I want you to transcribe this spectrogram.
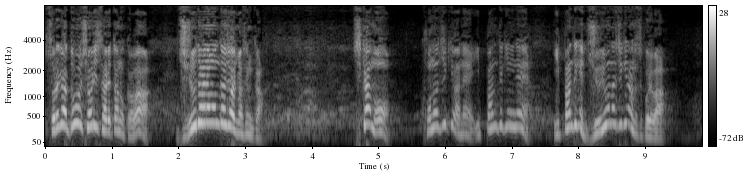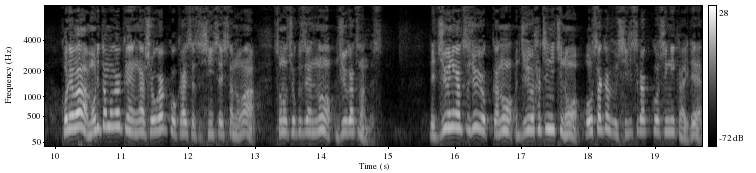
それがどう処理されたのかは、重大な問題じゃありませんか。しかも、この時期はね、一般的にね、一般的に重要な時期なんです、これは。これは森友学園が小学校開設申請したのは、その直前の10月なんです。で、12月14日の18日の大阪府私立学校審議会で、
